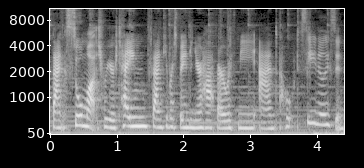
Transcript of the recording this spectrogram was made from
thanks so much for your time. Thank you for spending your half hour with me, and I hope to see you really soon.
